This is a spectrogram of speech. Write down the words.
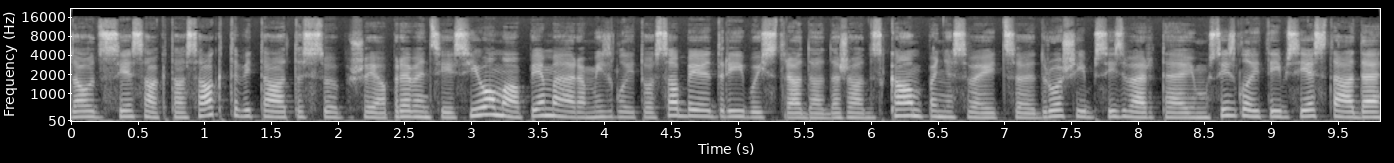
daudzas iesāktās aktivitātes šajā prevencijas jomā, piemēram, izglīto sabiedrību, izstrādā dažādas kampaņas, veic drošības izvērtējumus izglītības iestādē,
